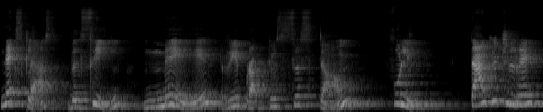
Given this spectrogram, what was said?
Next class will see male reproductive system fully. Thank you children.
